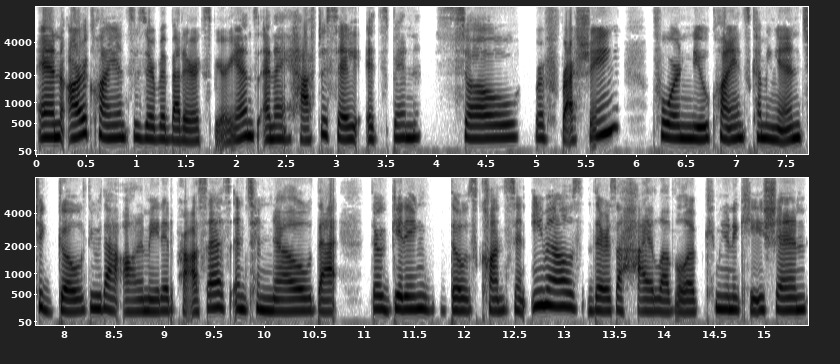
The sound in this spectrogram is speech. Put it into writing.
and our clients deserve a better experience. And I have to say, it's been so refreshing for new clients coming in to go through that automated process and to know that they're getting those constant emails. There's a high level of communication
